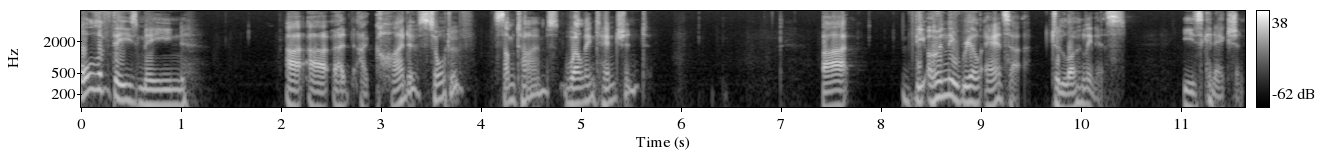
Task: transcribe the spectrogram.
All of these mean uh, are, are kind of, sort of, sometimes well intentioned, but the only real answer to loneliness is connection.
